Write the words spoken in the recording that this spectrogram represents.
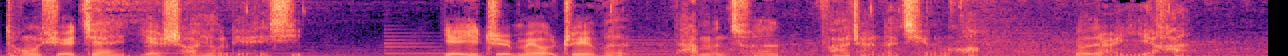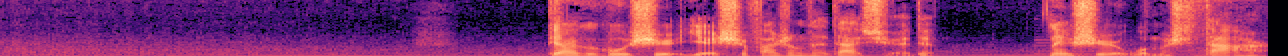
同学间也少有联系，也一直没有追问他们村发展的情况，有点遗憾。第二个故事也是发生在大学的，那时我们是大二。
